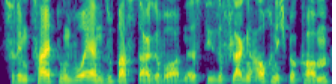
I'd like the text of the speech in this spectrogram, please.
zu dem Zeitpunkt, wo er ein Superstar geworden ist, diese Flaggen auch nicht bekommen.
